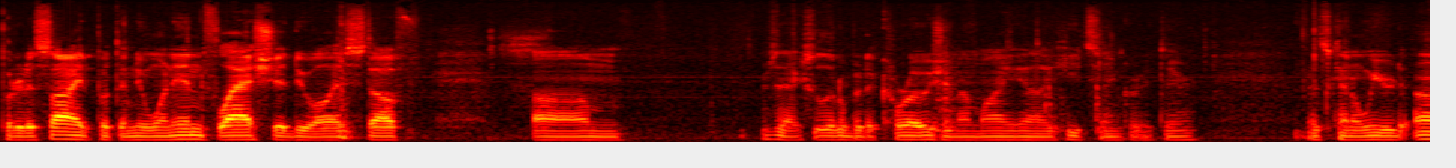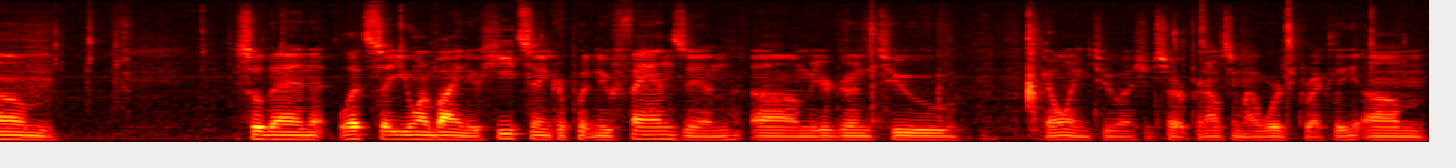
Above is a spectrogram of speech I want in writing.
put it aside, put the new one in, flash it, do all that stuff. Um, there's actually a little bit of corrosion on my uh, heatsink right there. That's kind of weird. Um, So then, let's say you want to buy a new heatsink or put new fans in. Um, you're going to, going to, I should start pronouncing my words correctly. Um,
